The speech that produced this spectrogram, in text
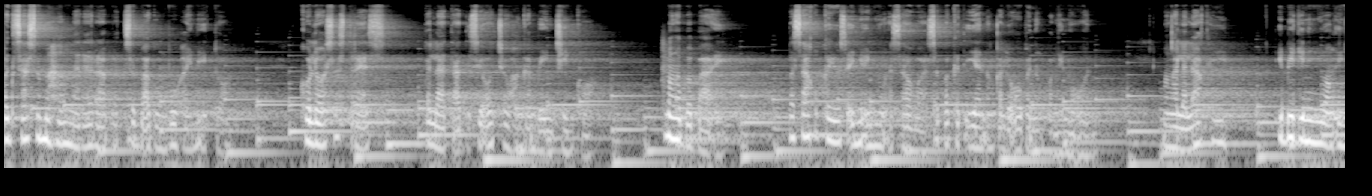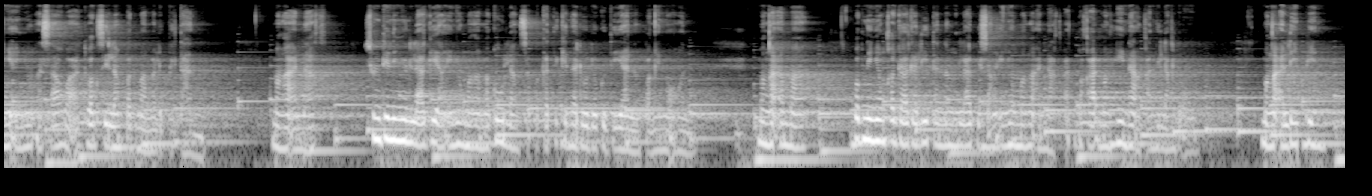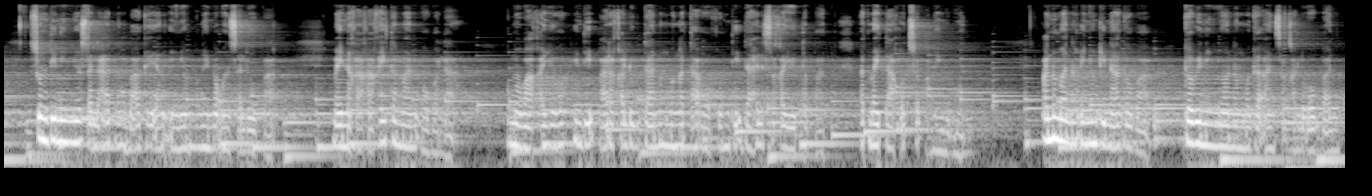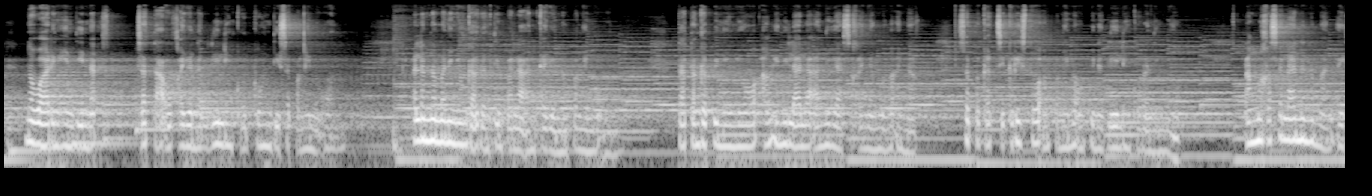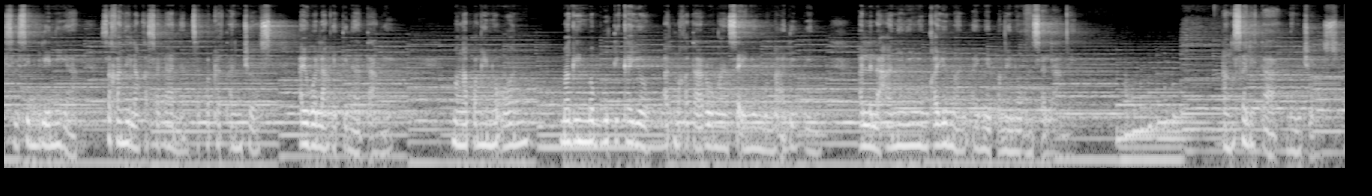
Pagsasamahang nararapat sa bagong buhay na ito. Kolosas 3, talata 18 hanggang 25. Mga babae, pasakop kayo sa inyo-inyong asawa sapagkat iyan ang kalooban ng Panginoon. Mga lalaki, ibigin ninyo ang inyo-inyong asawa at huwag silang pagmamalupitan. Mga anak, sundin ninyo lagi ang inyong mga magulang sapagkat ikinalulugod iyan ng Panginoon. Mga ama, huwag ninyong kagagalitan ng labis ang inyong mga anak at baka manghina ang kanilang loob. Mga alipin, sundin ninyo sa lahat ng bagay ang inyong Panginoon sa lupa. May nakakakita man o wala. Gumawa kayo hindi para kalugdan ng mga tao kundi dahil sa kayo'y tapat at may takot sa Panginoon. Ano man ang inyong ginagawa, gawin ninyo ng magaan sa kalooban, nawaring hindi na sa tao kayo naglilingkod kung hindi sa Panginoon. Alam naman ninyong gagantimpalaan kayo ng Panginoon. Tatanggapin ninyo ang inilalaan niya sa kanyang mga anak, sapagkat si Kristo ang Panginoong pinaglilingkuran ninyo. Ang makasalanan naman ay sisingilin niya sa kanilang kasalanan sapagkat ang Diyos ay walang itinatangi. Mga Panginoon, maging mabuti kayo at makatarungan sa inyong mga alipin. Alalahanin ninyong kayo man ay may Panginoon sa langit. Ang salita ng Diyos.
